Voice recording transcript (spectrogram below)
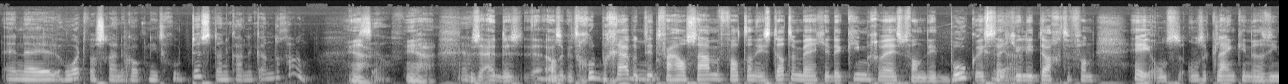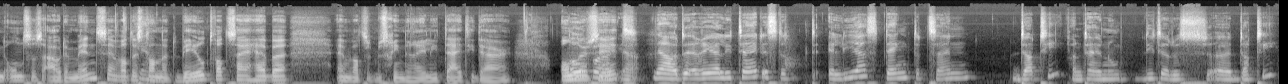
En hij hoort waarschijnlijk ook niet goed. Dus dan kan ik aan de gang. Ja, Zelf. ja. Ja. Dus, eh, dus eh, als ik het goed begrijp, dat ik dit verhaal samenvat, dan is dat een beetje de kiem geweest van dit boek. Is dat Ja. jullie dachten van, hé, hey, ons, onze kleinkinderen zien ons als oude mensen. En wat is Ja. dan het beeld wat zij hebben? En wat is misschien de realiteit die daaronder Over- zit? Nou, de realiteit is dat Elias denkt dat zijn Datti, want hij noemt Dieter dus eh Datti.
